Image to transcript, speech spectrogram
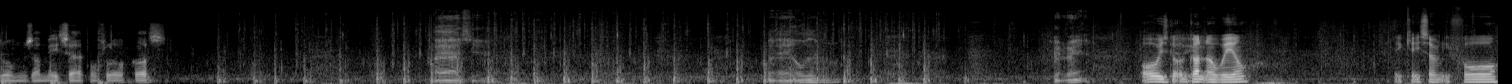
rooms on me, second floor, of course. I asked you. Okay, over there. Straight right. Oh, he's got a gunter wheel. AK-74.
